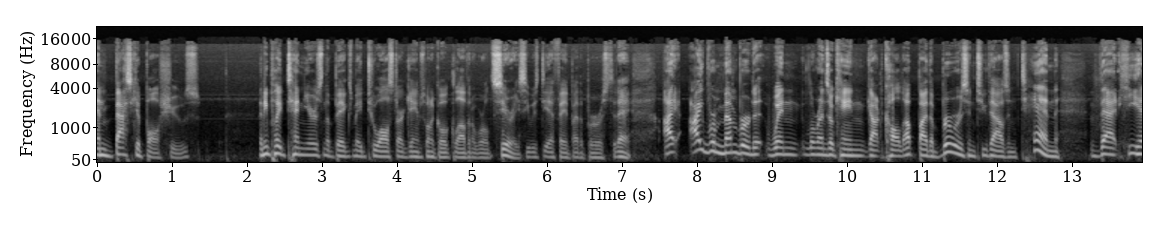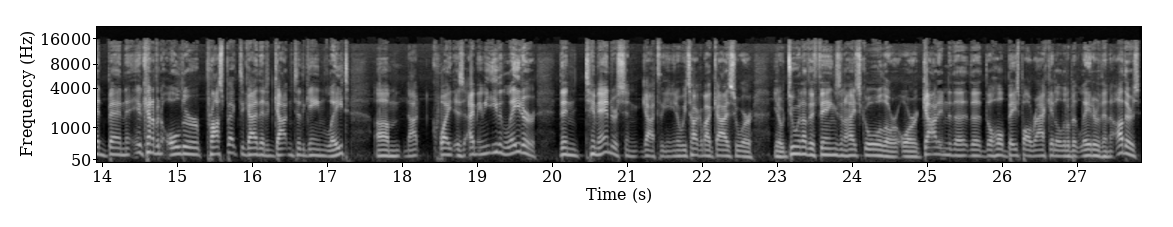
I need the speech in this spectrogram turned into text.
and basketball shoes. Then he played 10 years in the Bigs, made two All Star games, won a Gold Glove, and a World Series. He was DFA'd by the Brewers today. I, I remembered when Lorenzo Cain got called up by the Brewers in 2010 that he had been kind of an older prospect, a guy that had gotten to the game late, um, not quite as I mean even later than Tim Anderson got to the game. You know, we talk about guys who were you know doing other things in high school or or got into the the, the whole baseball racket a little bit later than others,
